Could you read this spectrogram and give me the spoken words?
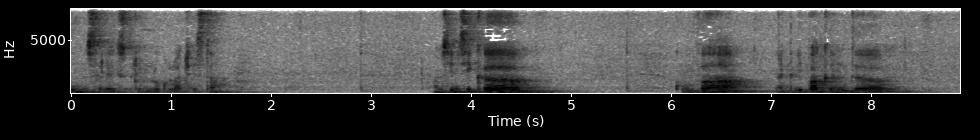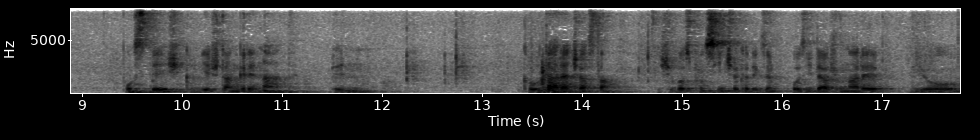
cum să le exprim lucrul acesta. Am simțit că cumva în clipa când uh, postești și când ești angrenat în căutarea aceasta, și vă spun sincer că, de exemplu, o zi de ajunare, eu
